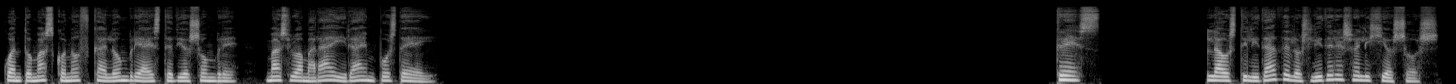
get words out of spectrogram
cuanto más conozca el hombre a este Dios hombre, más lo amará e irá en pos de él. 3. La hostilidad de los líderes religiosos.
